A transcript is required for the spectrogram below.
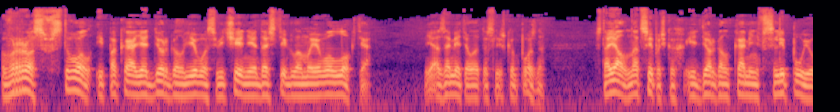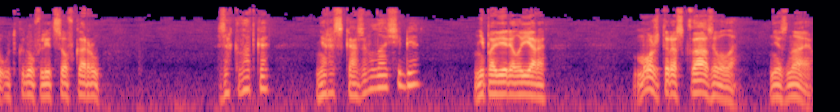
врос в ствол, и пока я дергал его, свечение достигло моего локтя. Я заметил это слишком поздно. Стоял на цыпочках и дергал камень вслепую, уткнув лицо в кору. «Закладка не рассказывала о себе?» — не поверила Яра. «Может, и рассказывала. Не знаю.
